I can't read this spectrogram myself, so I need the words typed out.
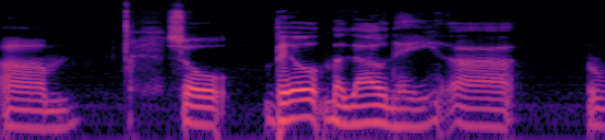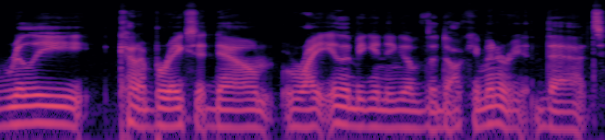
Um, so Bill Maloney uh, really kind of breaks it down right in the beginning of the documentary that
